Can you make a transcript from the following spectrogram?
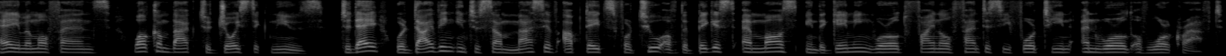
Hey MMO fans, welcome back to Joystick News. Today, we're diving into some massive updates for two of the biggest MMOs in the gaming world Final Fantasy XIV and World of Warcraft.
